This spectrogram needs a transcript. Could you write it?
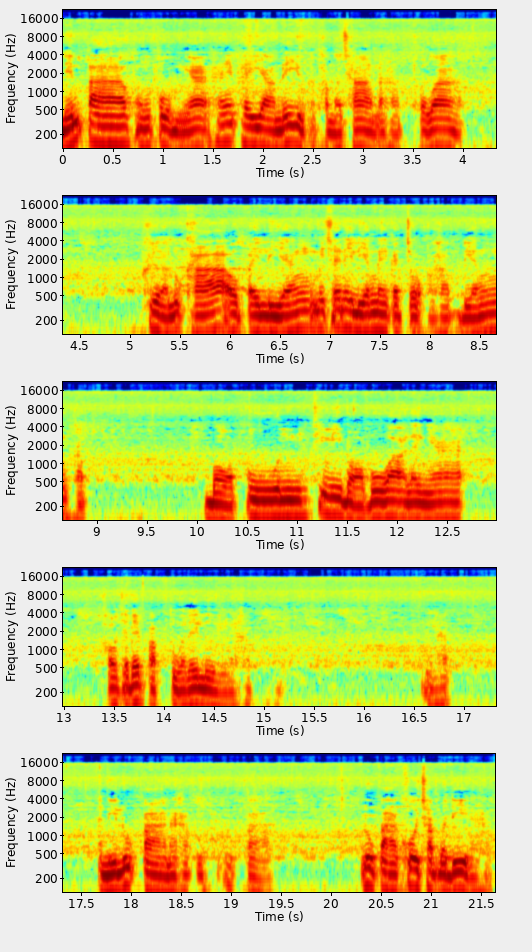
เน้นปลาของผมเนี่ยให้พยายามได้อยู่กับธรรมชาตินะครับ เพราะว่าเผื่อลูกค้าเอาไปเลี้ยง ไม่ใช่ในเลี้ยงในกระจกอะครับ เลี้ยงกับบ่อปูนที่มีบ่อบัวอะไรเงี้ยเขาจะได้ปรับตัวได้เลยนะครับนี่ฮะอันนี้ลูกปลานะครับลูกปลาลูกปลาโคช็อตบอดี้นะครับ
